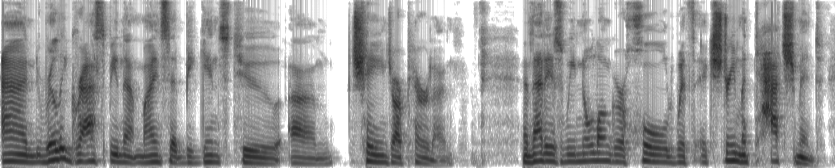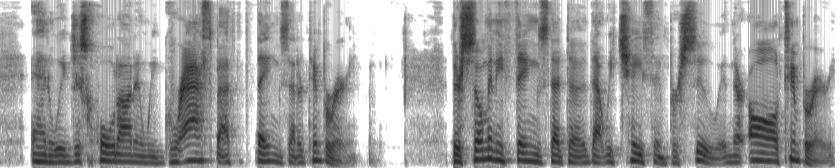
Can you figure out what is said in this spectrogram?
And really grasping that mindset begins to um, change our paradigm. And that is, we no longer hold with extreme attachment and we just hold on and we grasp at things that are temporary. There's so many things that uh, that we chase and pursue, and they're all temporary,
